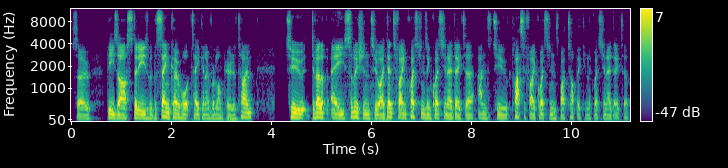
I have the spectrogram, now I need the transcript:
So these are studies with the same cohort taken over a long period of time to develop a solution to identifying questions in questionnaire data and to classify questions by topic in the questionnaire data.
